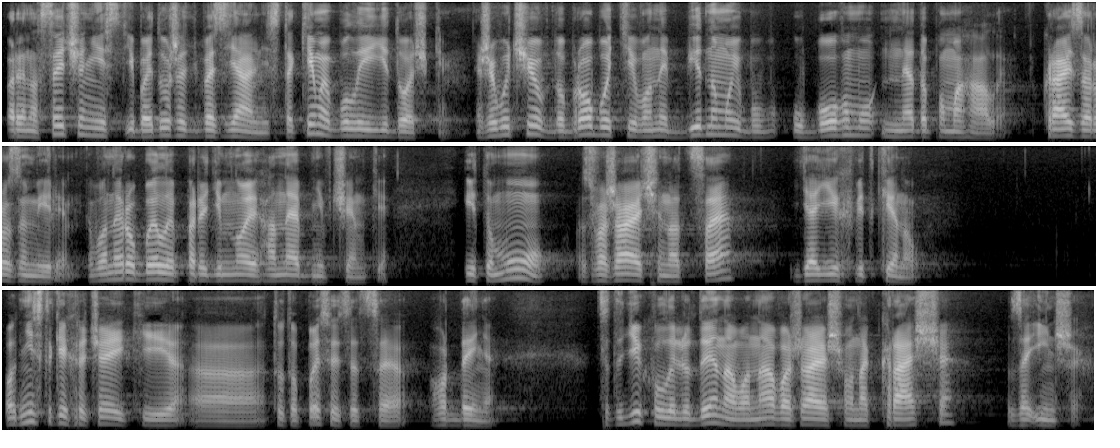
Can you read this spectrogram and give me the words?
перенасиченість і байдужа бездіяльність. Такими були її дочки. Живучи в добробуті, вони бідному і убогому не допомагали. Вкрай зарозумілі. Вони робили переді мною ганебні вчинки. І тому, зважаючи на це, я їх відкинув. Одні з таких речей, які е, тут описуються, це гординя. Це тоді, коли людина вона вважає, що вона краще за інших.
